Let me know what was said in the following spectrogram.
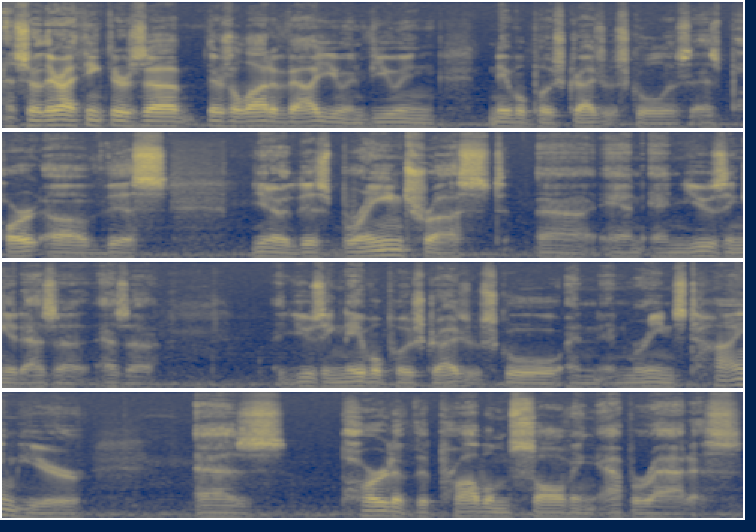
And so there, I think there's a there's a lot of value in viewing Naval Postgraduate School as, as part of this, you know, this brain trust, uh, and and using it as a as a using Naval Postgraduate School and, and Marines' time here as part of the problem solving apparatus,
